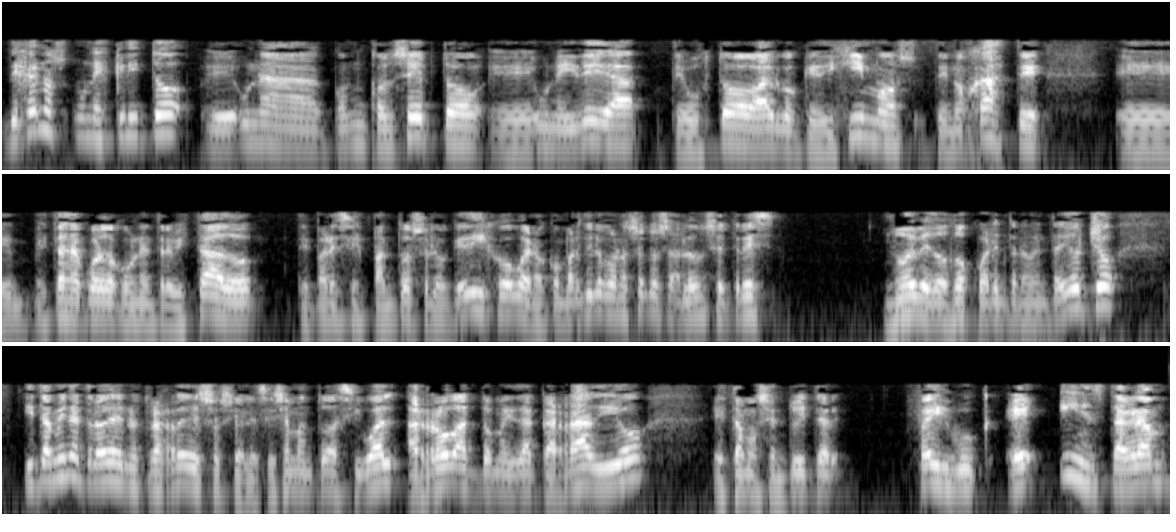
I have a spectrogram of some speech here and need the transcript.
Déjanos un escrito, eh, una, un concepto, una idea, te gustó algo que dijimos, te enojaste, estás de acuerdo con un entrevistado, te parece espantoso lo que dijo, bueno, compartirlo con nosotros al 113 922 y también a través de nuestras redes sociales, se llaman todas igual, arroba Toma y Daca Radio, estamos en Twitter, Facebook e Instagram.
